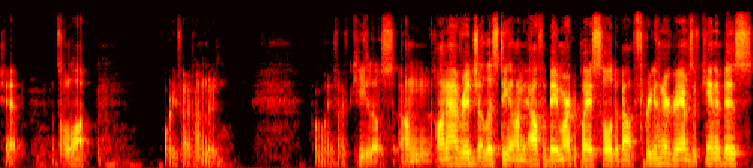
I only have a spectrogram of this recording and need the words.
Shit, that's a lot. 4,500. 4.5 kilos. On, on average, a listing on the Alpha Bay Marketplace sold about 300 grams of cannabis.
